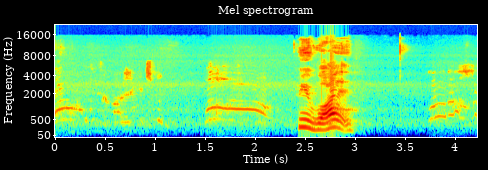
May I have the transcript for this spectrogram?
oh, it's a collection. Oh, Wait, what? oh.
